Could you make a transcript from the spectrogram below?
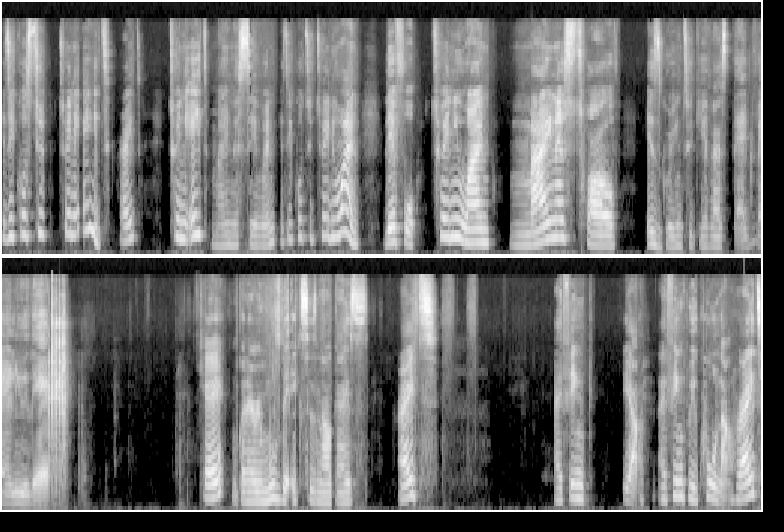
is equals to 28, right? 28 minus 7 is equal to 21. Therefore, 21 minus 12 is going to give us that value there. Okay, I'm going to remove the x's now, guys. Right? I think, yeah, I think we're cool now, right?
